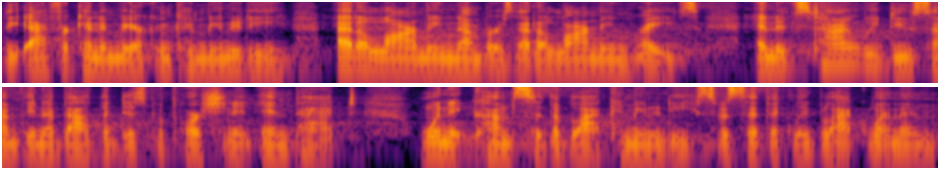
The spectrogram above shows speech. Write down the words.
the African American community at alarming numbers, at alarming rates, and it's time we do something about the disproportionate impact when it comes to the black community, specifically black women.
